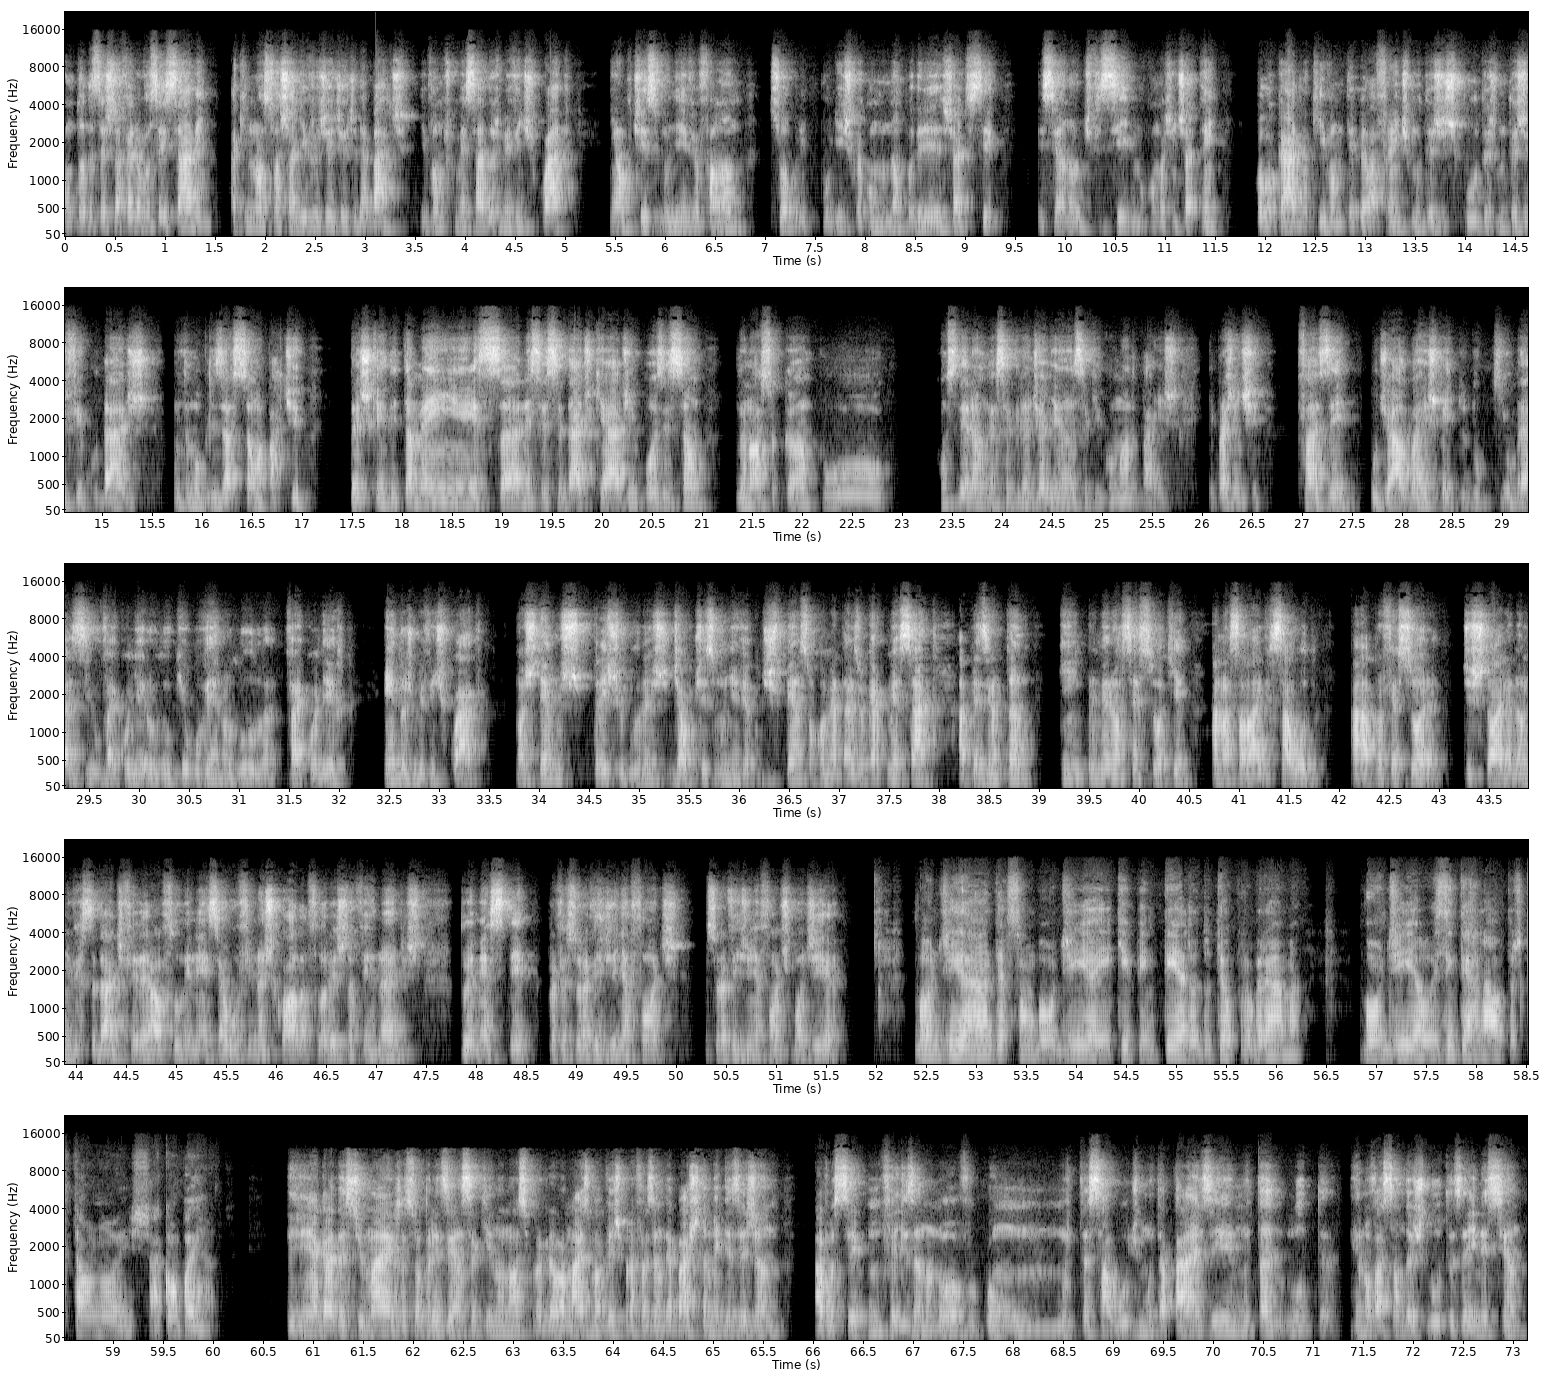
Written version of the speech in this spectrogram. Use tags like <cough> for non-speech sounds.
como toda sexta-feira vocês sabem, aqui no nosso Faixa Livre hoje é dia de debate. E vamos começar 2024 em altíssimo nível, falando sobre política, como não poderia deixar de ser. Esse ano dificílimo, como a gente já tem colocado aqui, vamos ter pela frente muitas disputas, muitas dificuldades, muita mobilização a partir da esquerda e também essa necessidade que há de imposição do nosso campo, considerando essa grande aliança que comanda o país. E para a gente fazer o diálogo a respeito do que o Brasil vai colher, ou do que o governo Lula vai colher em 2024, nós temos três figuras de altíssimo nível que dispensam comentários. Eu quero começar apresentando quem primeiro acessou aqui a nossa live. Saúdo a professora de História na Universidade Federal Fluminense, a UF, na escola Florestan Fernandes, do MST, professora Virgínia Fontes. Professora Virgínia Fontes, bom dia. Bom dia, Anderson. Bom dia, equipe inteira do teu programa. Bom dia aos internautas que estão nos acompanhando. Virgínia, agradeço demais a sua presença aqui no nosso programa mais uma vez para fazer um debate, também desejando a você um feliz ano novo, com muita saúde, muita paz e muita luta, renovação das lutas aí nesse ano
